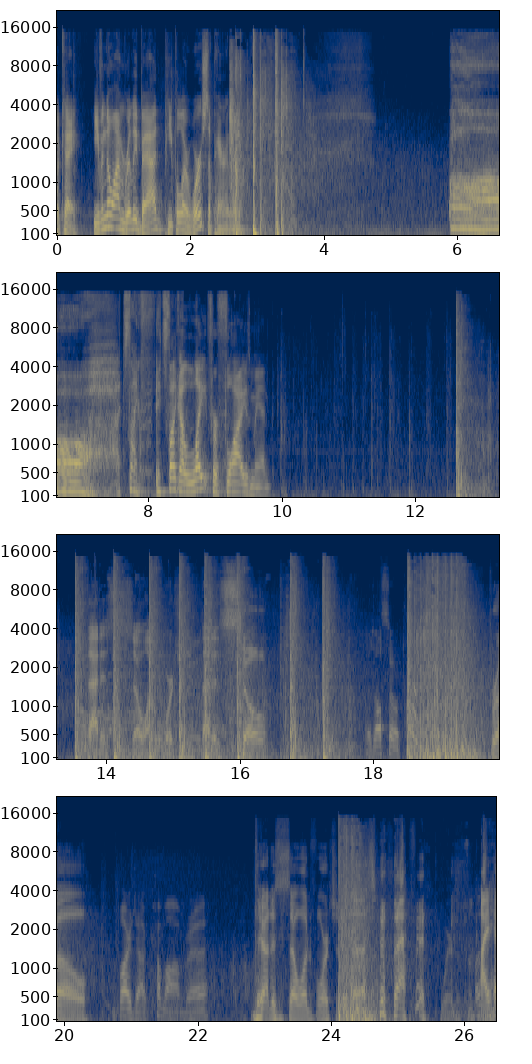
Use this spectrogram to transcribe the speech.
okay. Even though I'm really bad, people are worse apparently. Oh, it's like it's like a light for flies, man. That is so unfortunate. That is so. There's also a. Bro. bar jock. Come on, bro. That is so unfortunate that that happened. I What the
